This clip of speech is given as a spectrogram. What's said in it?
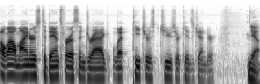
allow minors to dance for us in drag, let teachers choose your kid's gender." Yeah.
